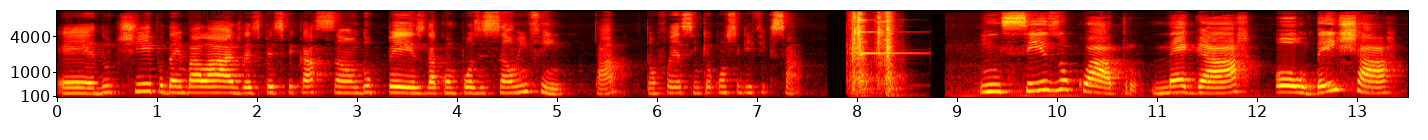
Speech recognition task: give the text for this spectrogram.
é, do tipo da embalagem, da especificação, do peso, da composição, enfim, tá? Então foi assim que eu consegui fixar. Inciso 4. Negar ou deixar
